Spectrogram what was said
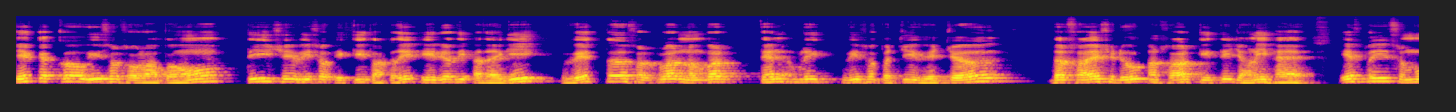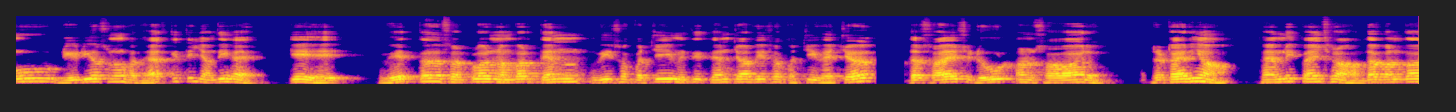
1/1/2016 ਤੋਂ 30/6/2021 ਤੱਕ ਦੇ ਏਰੀਅਰ ਦੀ ਅਦਾਇਗੀ ਵਿੱਤ ਸਰਕੂਲਰ ਨੰਬਰ 3/2025 ਵਿੱਚ ਦਰਸਾਏ ਸ਼ਡਿਊਲ ਅਨੁਸਾਰ ਕੀਤੀ ਜਾਣੀ ਹੈ। ਇਸ ਲਈ ਸਮੂਹ ਡੀਡੀਓਸ ਨੂੰ ਹਦਾਇਤ ਕੀਤੀ ਜਾਂਦੀ ਹੈ ਕਿ ਵਿੱਤ ਸਰਕੂਲਰ ਨੰਬਰ 3/2025 ਮਿਤੀ 3/4/2025 ਵਿੱਚ ਦਰਸਾਏ ਸ਼ਡਿਊਲ ਅਨੁਸਾਰ ਰਿਟਾਇਰੀਆਂ ਫੈਮਿਲੀ ਪੈਨਸ਼ਨਾਂ ਦਾ ਬੰਦਾ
